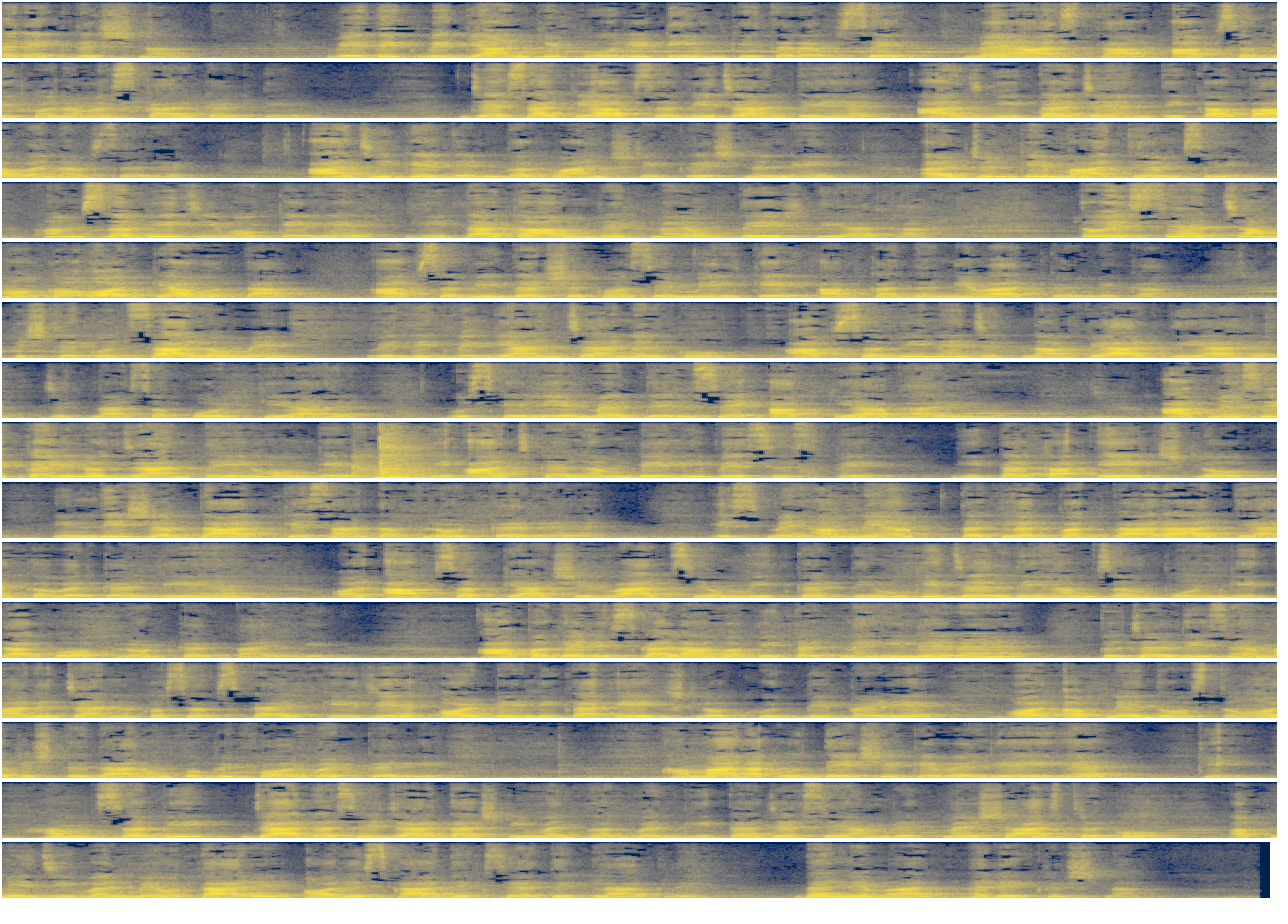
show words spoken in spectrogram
हरे कृष्णा। वैदिक विज्ञान की पूरी टीम की तरफ़ से मैं आस्था आप सभी को नमस्कार करती हूँ। जैसा कि आप सभी जानते हैं, आज गीता जयंती का पावन अवसर है। आज ही के दिन भगवान श्री कृष्ण ने अर्जुन के माध्यम से हम सभी जीवों के लिए गीता का अमृतमय उपदेश दिया था। तो इससे अच्छा मौका और क्या होता, आप सभी दर्शकों से मिलके आपका धन्यवाद करने का। पिछले कुछ सालों में वैदिक विज्ञान चैनल को आप सभी ने जितना प्यार दिया है, जितना सपोर्ट किया है, उसके लिए मैं दिल से आपकी आभारी हूँ। आप में से कई लोग जानते ही होंगे कि आजकल हम डेली बेसिस पे गीता का एक श्लोक हिंदी शब्दार्थ के साथ अपलोड कर रहे हैं। इसमें हमने अब तक लगभग बारह अध्याय कवर कर लिए हैं और आप सबके आशीर्वाद से उम्मीद करती हूँ कि जल्दी हम संपूर्ण गीता को अपलोड कर पाएँगे। आप अगर इसका लाभ अभी तक नहीं ले रहे हैं तो जल्दी से हमारे चैनल को सब्सक्राइब कीजिए और डेली का एक श्लोक खुद भी पढ़िए और अपने दोस्तों और रिश्तेदारों को भी फॉरवर्ड करिए। हमारा उद्देश्य केवल यही है कि हम सभी ज़्यादा से ज़्यादा श्रीमद् भगवत गीता जैसे अमृतमय शास्त्र को अपने जीवन में उतारें और इसका अधिक से अधिक लाभ लें। धन्यवाद। हरे कृष्णा।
